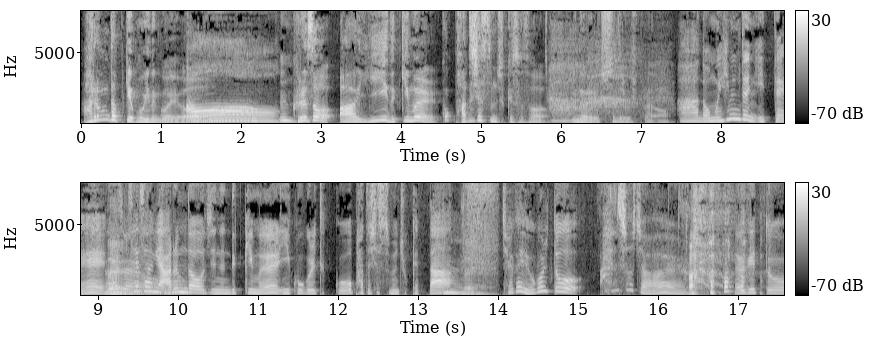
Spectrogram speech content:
아름답게 보이는 거예요. 아~ 음. 그래서 아 이 느낌을 꼭 받으셨으면 좋겠어서 아~ 이 노래를 추천드리고 싶어요. 아 너무 힘든 이때 네. 세상이 아름다워지는 느낌을 이 곡을 듣고 받으셨으면 좋겠다. 음. 네. 제가 이걸 또 한 소절. 여기 또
